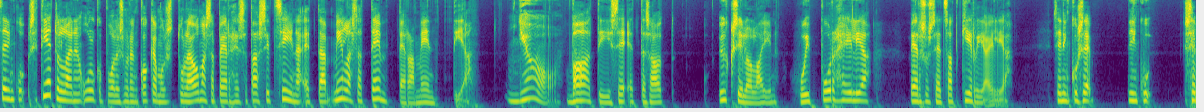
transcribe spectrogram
se, niinku, se tietynlainen ulkopuolisuuden kokemus tulee omassa perheessä taas sit siinä, että millaista temperamenttia Joo. vaatii se, että sä oot yksilölajin huippurheilija versus se, että sä oot kirjailija. Se, niinku se, niinku, se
